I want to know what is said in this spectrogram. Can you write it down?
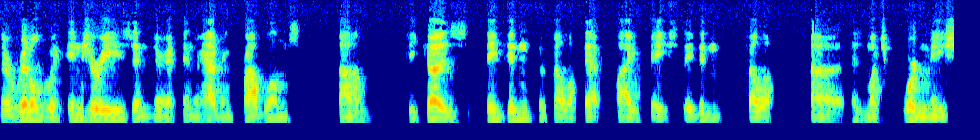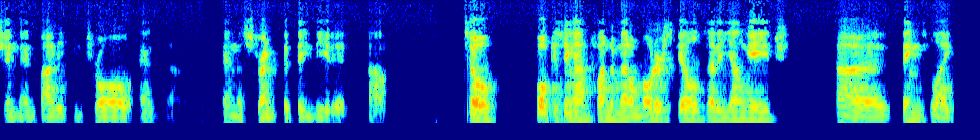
they're riddled with injuries and they're and they're having problems um, because they didn't develop that wide base. They didn't develop uh, as much coordination and body control and and the strength that they needed. Um, so focusing on fundamental motor skills at a young age, uh, things like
